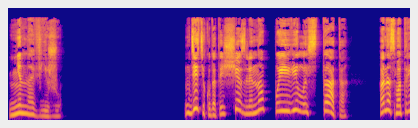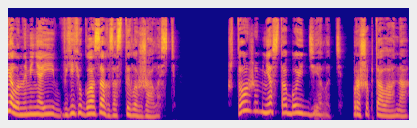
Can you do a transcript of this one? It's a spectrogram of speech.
Ненавижу. Дети куда-то исчезли, но появилась Тата. Она смотрела на меня, и в ее глазах застыла жалость. Что же мне с тобой делать? прошептала она.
